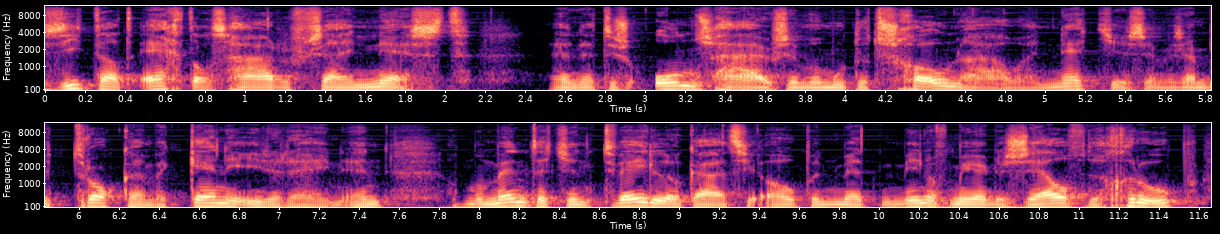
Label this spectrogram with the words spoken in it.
ziet dat echt als haar of zijn nest. En het is ons huis en we moeten het schoonhouden en netjes. En we zijn betrokken en we kennen iedereen. En op het moment dat je een tweede locatie opent met min of meer dezelfde groep,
